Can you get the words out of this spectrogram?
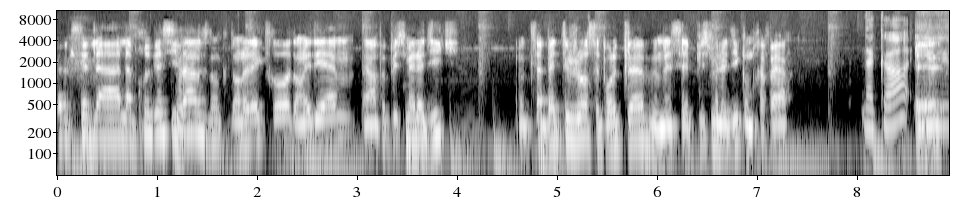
Donc c'est de la, la progressive house, donc dans l'électro, dans l'EDM, et un peu plus mélodique. Donc ça pète toujours, c'est pour le club, mais c'est plus mélodique qu'on préfère. D'accord. Et Euh.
